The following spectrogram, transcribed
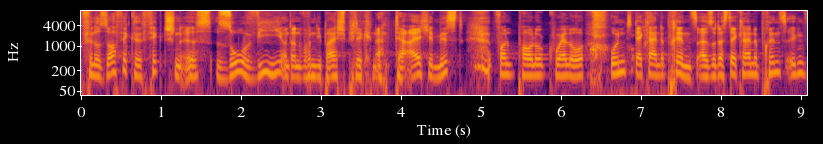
Philosophical Fiction ist, so wie, und dann wurden die Beispiele genannt, der Alchemist von Paulo Coelho und der kleine Prinz. Also, dass der kleine Prinz irg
